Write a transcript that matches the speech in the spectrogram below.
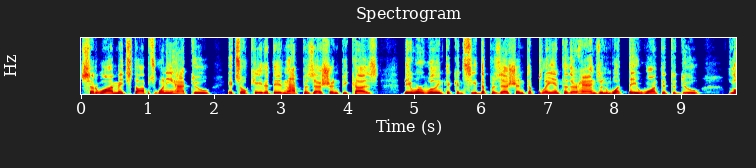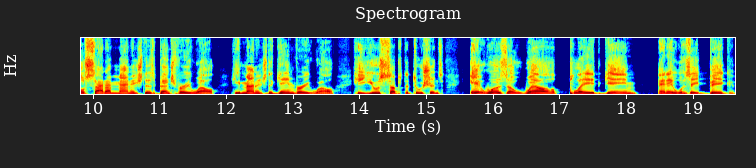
Sirois made stops when he had to. It's okay that they didn't have possession because they were willing to concede the possession to play into their hands and what they wanted to do. Losada managed his bench very well. He managed the game very well. He used substitutions. It was a well played game and it was a big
